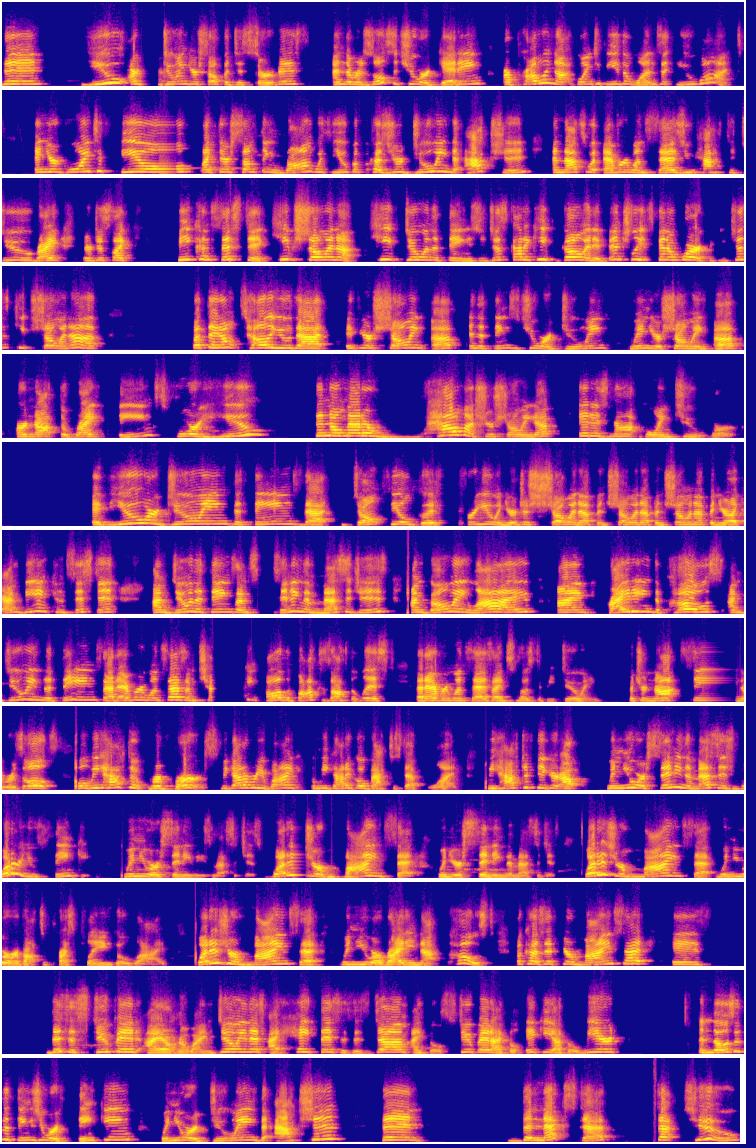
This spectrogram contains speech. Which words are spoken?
then you are doing yourself a disservice and the results that you are getting are probably not going to be the ones that you want. And you're going to feel like there's something wrong with you because you're doing the action. And that's what everyone says you have to do, right? They're just like, be consistent, keep showing up, keep doing the things. You just got to keep going. Eventually, it's going to work if you just keep showing up. But they don't tell you that if you're showing up and the things that you are doing when you're showing up are not the right things for you, then no matter how much you're showing up, it is not going to work. If you are doing the things that don't feel good for you and you're just showing up and showing up and showing up and you're like, I'm being consistent, I'm doing the things, I'm sending the messages, I'm going live, I'm writing the posts, I'm doing the things that everyone says, I'm checking all the boxes off the list that everyone says I'm supposed to be doing but you're not seeing the results. Well, we have to reverse. We got to rewind and we got to go back to step one. We have to figure out when you are sending the message, what are you thinking when you are sending these messages? What is your mindset when you're sending the messages? What is your mindset when you are about to press play and go live? What is your mindset when you are writing that post? Because if your mindset is, this is stupid. I don't know why I'm doing this. I hate this. This is dumb. I feel stupid. I feel icky. I feel weird and those are the things you are thinking when you are doing the action, then the next step, step two,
